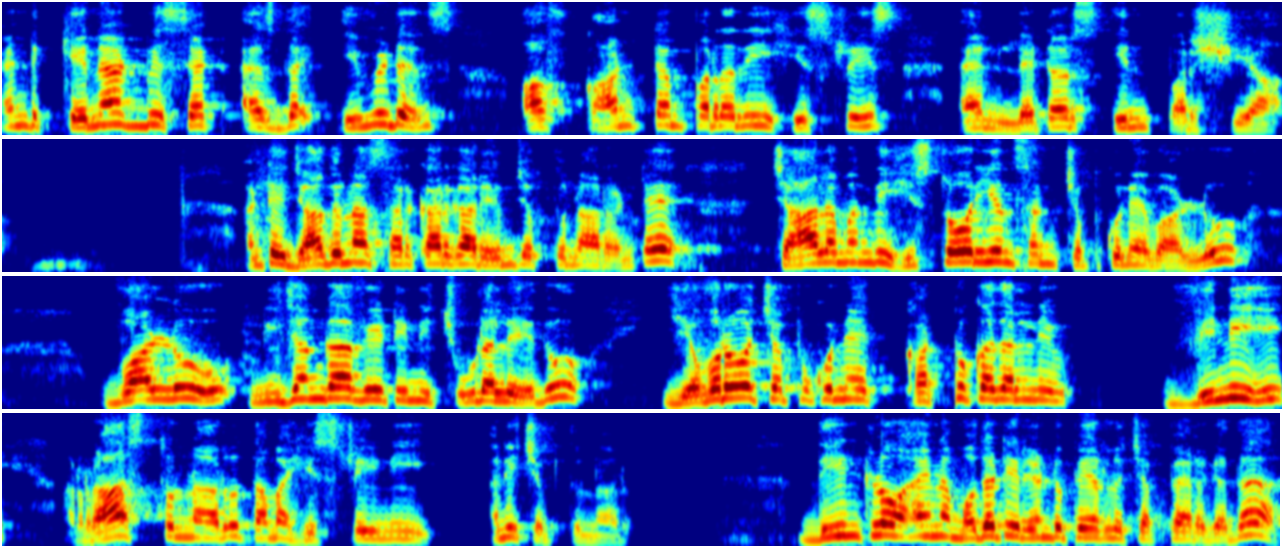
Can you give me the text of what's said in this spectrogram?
and cannot be set as the evidence of contemporary histories and letters in Persia. అంటే జాదునాథ్ సర్కార్ గారు ఏం చెప్తున్నారంటే చాలామంది హిస్టోరియన్స్ అని చెప్పుకునే వాళ్ళు వాళ్ళు నిజంగా వీటిని చూడలేదు. ఎవరో చెప్పుకునే కట్టుకథల్ని విని రాస్తున్నారు తమ హిస్టరీని అని చెప్తున్నారు. దీంట్లో ఆయన మొదటి రెండు పేర్లు చెప్పారు కదా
